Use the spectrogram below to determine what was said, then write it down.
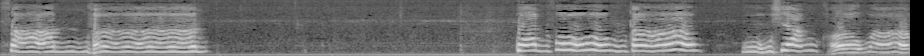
三分。官封到武乡后啊，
